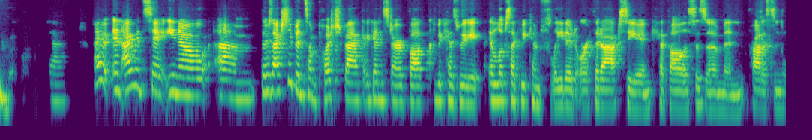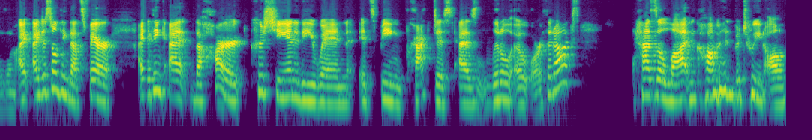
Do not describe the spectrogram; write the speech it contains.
but. yeah I, and I would say, you know, um, there's actually been some pushback against our book because we it looks like we conflated orthodoxy and Catholicism and Protestantism. I, I just don't think that's fair. I think at the heart, Christianity, when it's being practiced as little o orthodox, has a lot in common between all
